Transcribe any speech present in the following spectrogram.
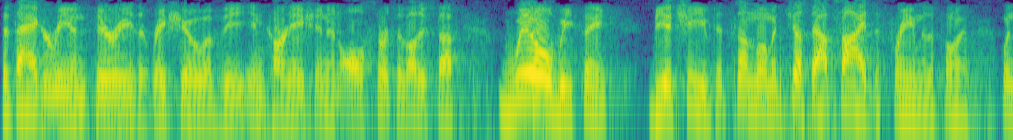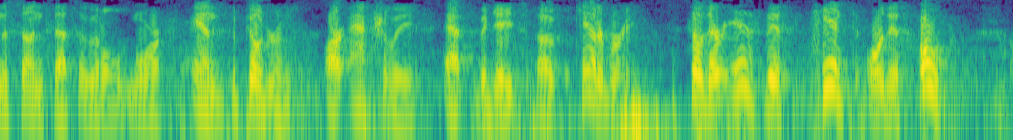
Pythagorean theory, the ratio of the incarnation and all sorts of other stuff will, we think, be achieved at some moment just outside the frame of the poem when the sun sets a little more and the pilgrims are actually at the gates of Canterbury. So there is this hint or this hope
